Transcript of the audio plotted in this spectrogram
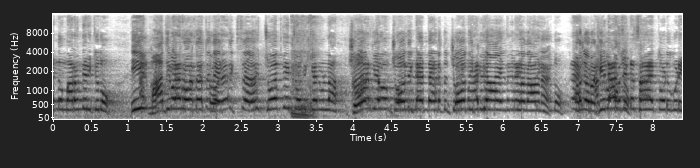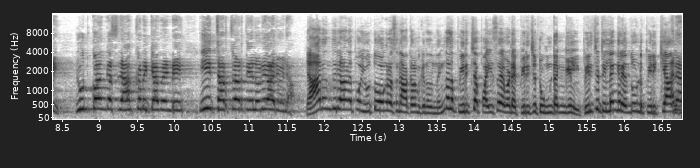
എന്ന് മറന്നിരിക്കുന്നു? ഈ മാധ്യമ പ്രവർത്തനത്തിന്റെ എത്തിക്സ് ചോദ്യം ചോദിക്കാനുള്ള ചോദ്യം ആർജവം ചോദിക്കുക എന്നുള്ളതാണ്. സഹായത്തോടു കൂടി യൂത്ത് കോൺഗ്രസിനെ ആക്രമിക്കാൻ വേണ്ടി ഈ ചർച്ച നടത്തിയതിൽ ഒരു കാര്യമില്ല ഞാൻ എന്തിനാണ് ഇപ്പോ യൂത്ത് കോൺഗ്രസിനെ ആക്രമിക്കുന്നത്? നിങ്ങൾ പിരിച്ച പൈസ എവിടെ? പിരിച്ചിട്ടുണ്ടെങ്കിൽ. പിരിച്ചിട്ടില്ലെങ്കിൽ എന്തുകൊണ്ട് പിരിക്കാതെ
